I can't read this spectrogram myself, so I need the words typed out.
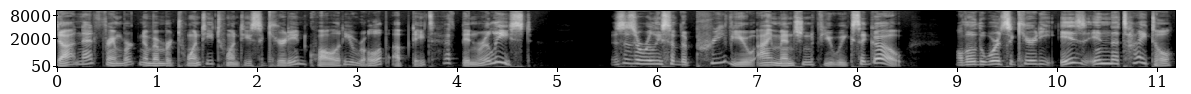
.NET Framework November 2020 security and quality rollup updates have been released. This is a release of the preview I mentioned a few weeks ago. Although the word security is in the title,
